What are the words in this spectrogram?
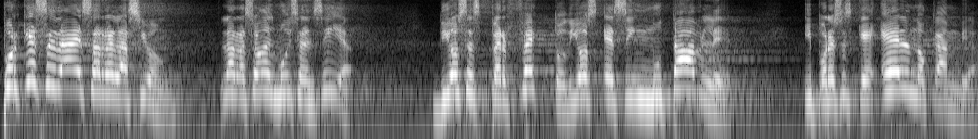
¿Por qué se da esa relación? La razón es muy sencilla. Dios es perfecto, Dios es inmutable y por eso es que Él no cambia.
